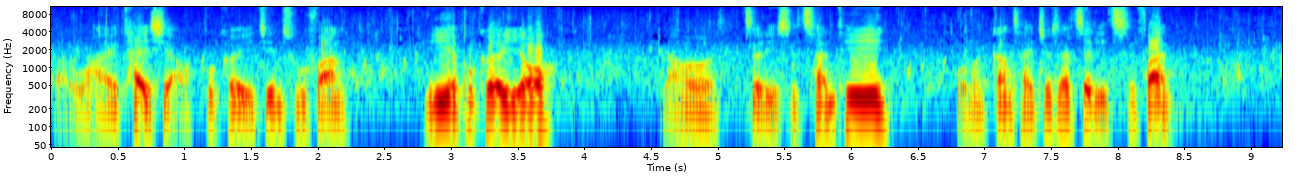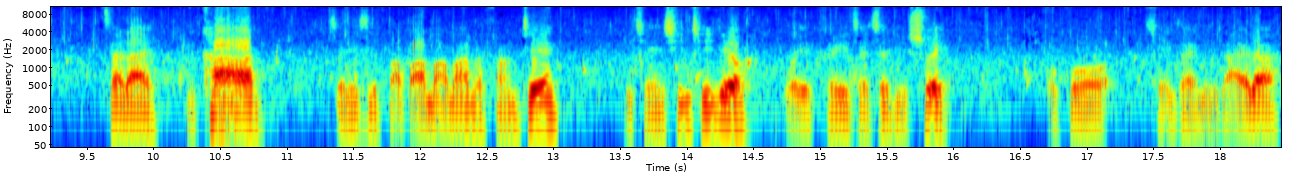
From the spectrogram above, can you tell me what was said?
呃，我还太小，不可以进厨房，你也不可以哦。然后这里是餐厅，我们刚才就在这里吃饭。再来，你看，这里是爸爸妈妈的房间。以前星期六，我也可以在这里睡。不过现在你来了，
